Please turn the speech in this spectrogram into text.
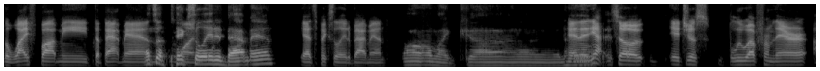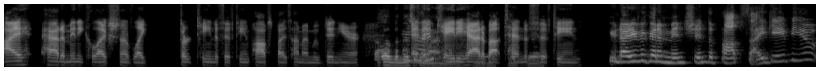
the wife bought me the Batman. That's a one. pixelated Batman. Yeah, it's a pixelated Batman. Oh my god. And then yeah, so it just blew up from there. I had a mini collection of like 13 to 15 pops by the time I moved in here. I love the Mr. and then Mime Katie had about 10 to 15. You're not even gonna mention the pops I gave you.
